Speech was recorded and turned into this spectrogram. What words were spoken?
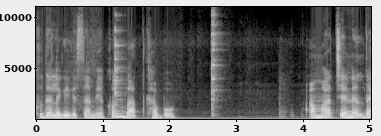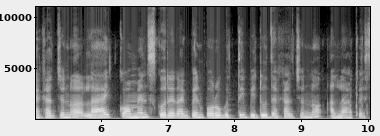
ক্ষুধা লেগে গেছে, আমি এখন ভাত খাব। আমার চ্যানেল দেখার জন্য লাইক কমেন্টস করে রাখবেন, পরবর্তী ভিডিও দেখার জন্য আল্লাহ হাফেজ।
